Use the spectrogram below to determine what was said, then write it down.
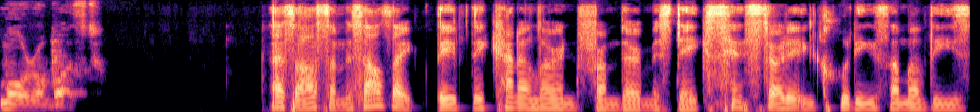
more robust that's awesome. It sounds like they they kind of learned from their mistakes and started including some of these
